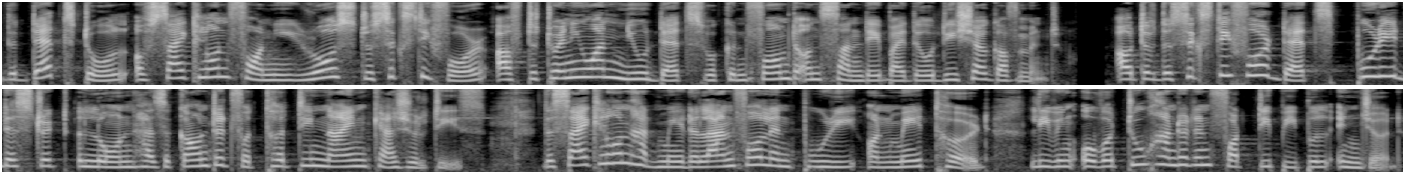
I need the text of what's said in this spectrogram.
The death toll of Cyclone Fani rose to 64 after 21 new deaths were confirmed on Sunday by the Odisha government. Out of the 64 deaths, Puri district alone has accounted for 39 casualties. The cyclone had made a landfall in Puri on May 3rd, leaving over 240 people injured.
